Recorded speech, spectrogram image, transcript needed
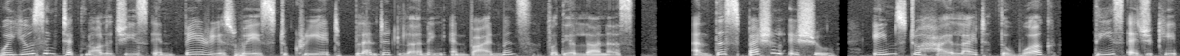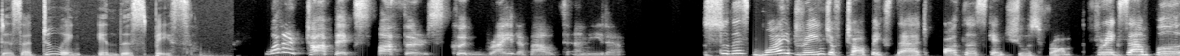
were using technologies in various ways to create blended learning environments for their learners. And this special issue aims to highlight the work these educators are doing in this space. What are topics authors could write about, Anita? So there's a wide range of topics that authors can choose from. For example,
